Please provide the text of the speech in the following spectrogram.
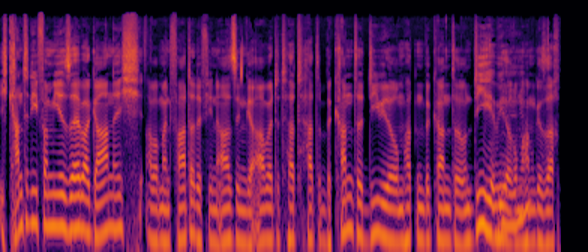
Ich kannte die Familie selber gar nicht, aber mein Vater, der viel in Asien gearbeitet hat, hatte Bekannte, die wiederum hatten Bekannte und die wiederum mhm. haben gesagt,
